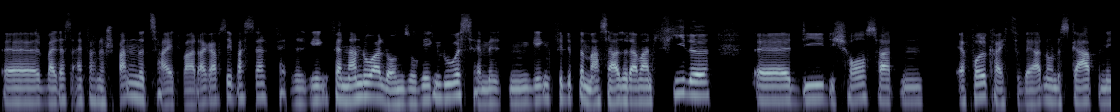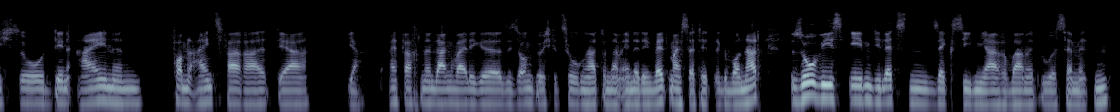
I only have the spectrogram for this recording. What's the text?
äh, weil das einfach eine spannende Zeit war. Da gab es Sebastian Vettel gegen Fernando Alonso, gegen Lewis Hamilton, gegen Philippe Massa. Also da waren viele, äh, die die Chance hatten, erfolgreich zu werden. Und es gab nicht so den einen Formel 1-Fahrer, der einfach eine langweilige Saison durchgezogen hat und am Ende den Weltmeistertitel gewonnen hat, so wie es eben die letzten sechs, sieben Jahre war mit Lewis Hamilton.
